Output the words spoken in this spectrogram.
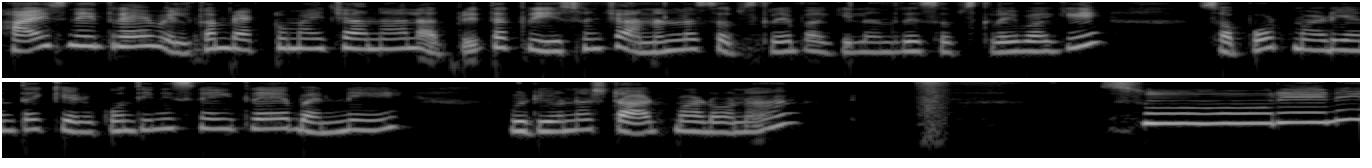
ಹಾಯ್ ಸ್ನೇಹಿತರೆ welcome back to my channel Adbhuta creation ಚಾನಲ್ನ ಸಬ್ಸ್ಕ್ರೈಬ್ ಆಗಿಲ್ಲ ಅಂದರೆ ಸಬ್ಸ್ಕ್ರೈಬ್ ಆಗಿ ಸಪೋರ್ಟ್ ಮಾಡಿ ಅಂತ ಕೇಳ್ಕೊತೀನಿ ಸ್ನೇಹಿತರೆ. ಬನ್ನಿ ವಿಡಿಯೋನ ಸ್ಟಾರ್ಟ್ ಮಾಡೋಣ. ಸೂರ್ಯನೇ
